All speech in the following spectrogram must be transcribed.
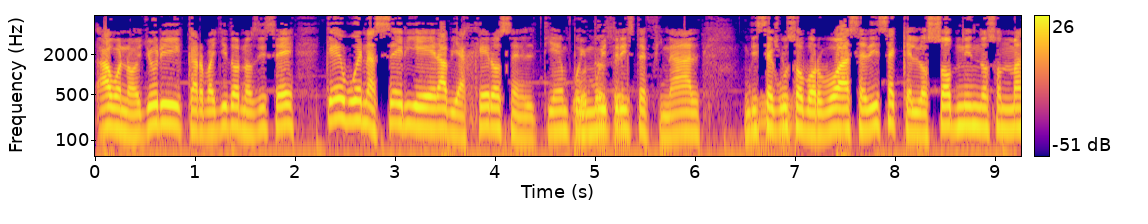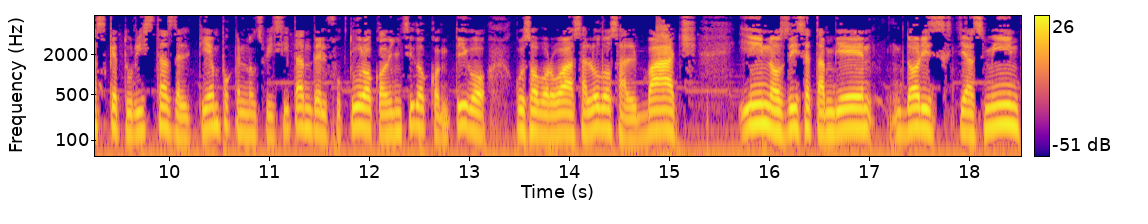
ah bueno, Yuri Carballido nos dice, qué buena serie era Viajeros en el Tiempo y Puta, muy sí. triste final. Dice. Guso Borboa, se dice que los ovnis no son más que turistas del tiempo que nos visitan del futuro. Coincido contigo, Guso Borboa. Saludos al Bach. Y nos dice también Doris Yasmín,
